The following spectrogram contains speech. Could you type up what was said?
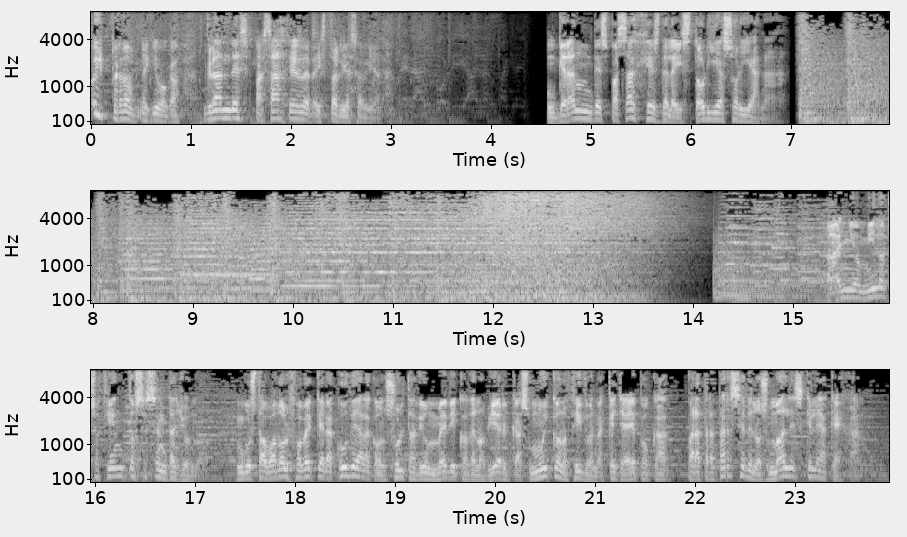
Uy, perdón, me he equivocado. Grandes pasajes de la historia soriana. Grandes pasajes de la historia soriana. Año 1861. Gustavo Adolfo Becker acude a la consulta de un médico de Noviercas muy conocido en aquella época para tratarse de los males que le aquejan.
